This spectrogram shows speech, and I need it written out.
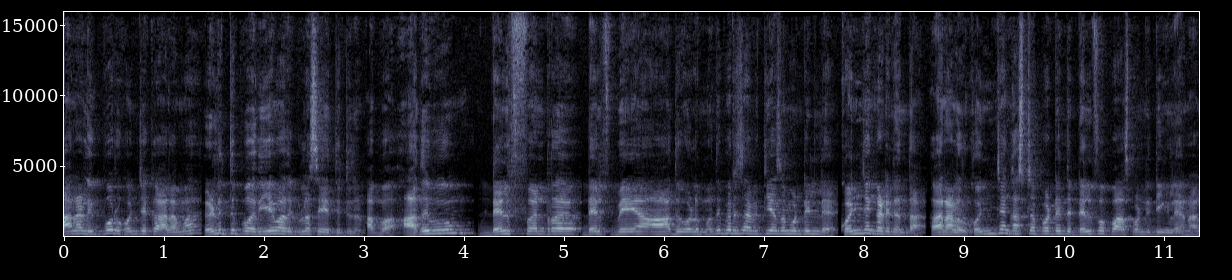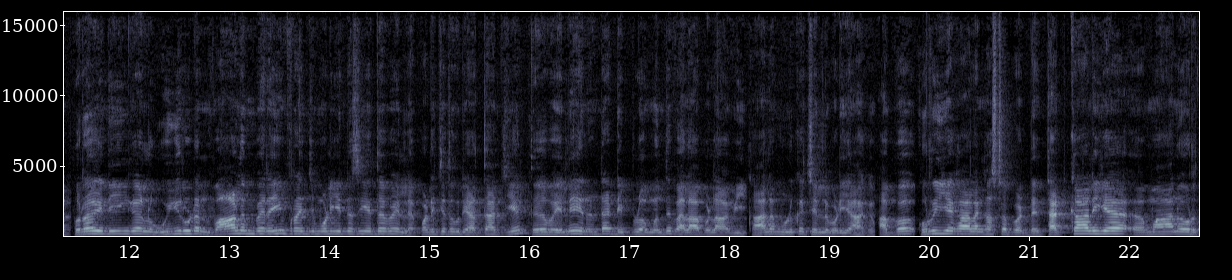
ஆனால் இப்போ ஒரு கொஞ்ச காலமா எழுத்து பகுதியும் அதுக்குள்ள சேர்த்துட்டு அப்போ அதுவும் டெல்ஃப் என்ற டெல்ஃப் பேயா ஆதுகளும் வந்து பெருசா வித்தியாசம் ஒன்றும் இல்லை. கொஞ்சம் கடினம் தான். அதனால் ஒரு கொஞ்சம் கஷ்டப்பட்டு இந்த டெல்ஃபை பாஸ் பண்ணிட்டீங்களே பிறகு நீங்கள் உயிருடன் வாழும் வரையும் பிரெஞ்சு மொழி என்ன செய்ய தேவையில்லை. படிச்சதுக்குரிய அத்தாட்சியல் தேவையில்லை ஏனென்றால் டிப்ளோம் வந்து வலாபலாவி காலம் முழுக்க செல்லுபடியாகும். அப்போ குறுகிய காலம் கஷ்டப்பட்டு தற்காலிகமான ஒரு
